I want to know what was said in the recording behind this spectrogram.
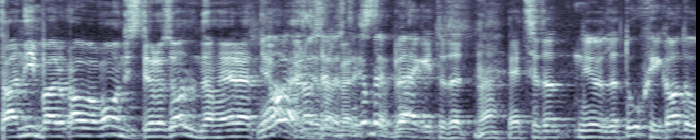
ta on nii palju kaua koondiste juures olnud, noh järelikult ei ole. no sellest on ka räägitud, et no., et seda nii-öelda tuhhi kadu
